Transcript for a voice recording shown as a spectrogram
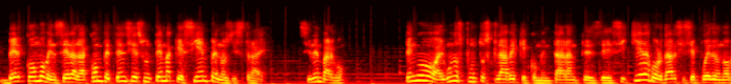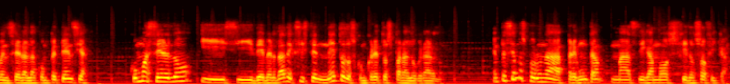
ver cómo vencer a la competencia es un tema que siempre nos distrae. Sin embargo, tengo algunos puntos clave que comentar antes de siquiera abordar si se puede o no vencer a la competencia, cómo hacerlo y si de verdad existen métodos concretos para lograrlo. Empecemos por una pregunta más, digamos, filosófica.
